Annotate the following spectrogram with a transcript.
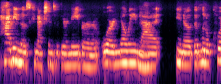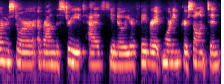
having those connections with your neighbor or knowing yeah. that you know the little corner store around the street has you know your favorite morning croissant and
